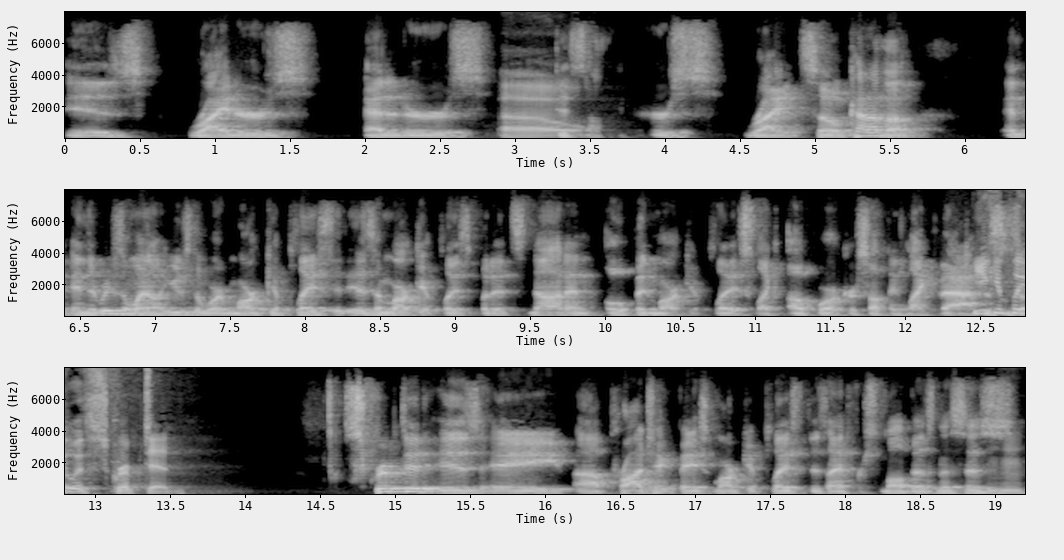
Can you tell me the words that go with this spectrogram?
is writers, editors, Oh. designers. Right. So kind of a, and, and the reason why I don't use the word marketplace, it is a marketplace, but it's not an open marketplace like Upwork or something like that. You This can play a- with scripted. Scripted is a uh, project-based marketplace designed for small businesses. Mhm.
